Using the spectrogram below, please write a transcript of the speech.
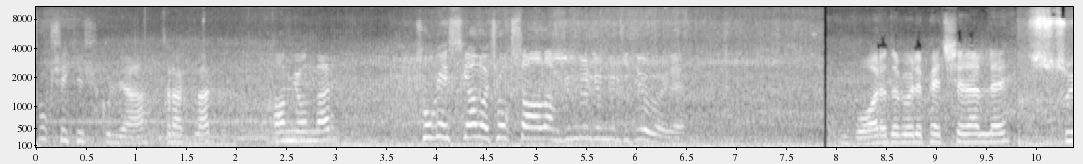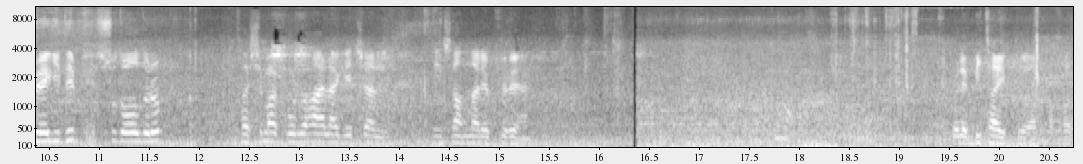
çok şekil şukul ya. Traklar, kamyonlar. Çok eski ama çok sağlam. Gümbür gümbür gidiyor böyle. Bu arada böyle pet şişelerle suya gidip su doldurup taşımak burada hala geçerli. İnsanlar yapıyor yani. Böyle bit ayıklıyorlar kafada.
